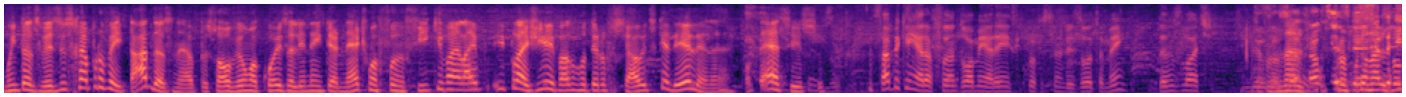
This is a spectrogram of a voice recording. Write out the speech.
muitas vezes reaproveitadas, né? O pessoal vê uma coisa ali na internet, uma fanfic, vai lá e, e plagia e faz um roteiro oficial e diz que é dele, né? Acontece isso. Sabe quem era fã do Homem-Aranha e se profissionalizou também? Dan Slott. Profissionalizou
